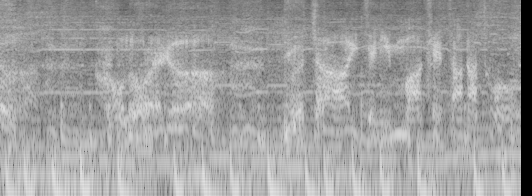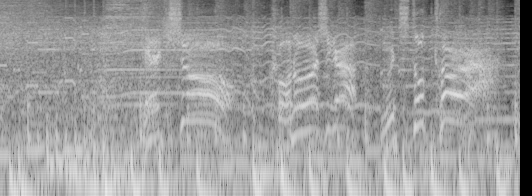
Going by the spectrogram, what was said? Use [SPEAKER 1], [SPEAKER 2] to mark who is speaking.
[SPEAKER 1] この俺が豚相手に負けただと。敵将このわしが討ち取ったわ。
